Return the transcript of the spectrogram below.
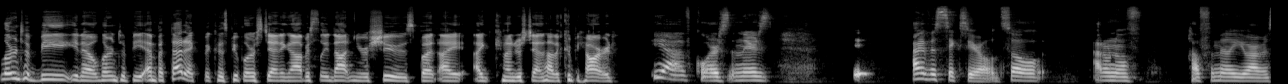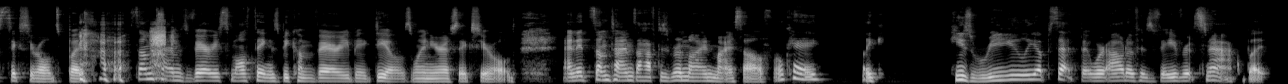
learn to be, you know, learn to be empathetic because people are standing obviously not in your shoes, but I I can understand how that could be hard. Yeah, of course. And there's I have a 6-year-old, so I don't know if how familiar you are with six year olds, but sometimes very small things become very big deals when you're a six year old. And it's sometimes I have to remind myself, okay, like he's really upset that we're out of his favorite snack, but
